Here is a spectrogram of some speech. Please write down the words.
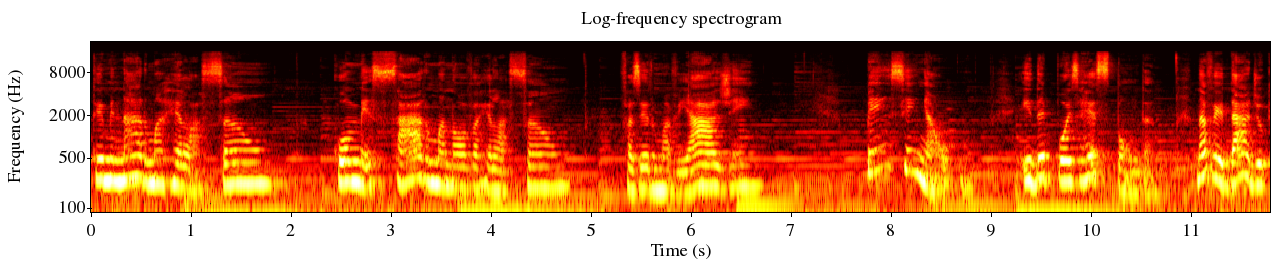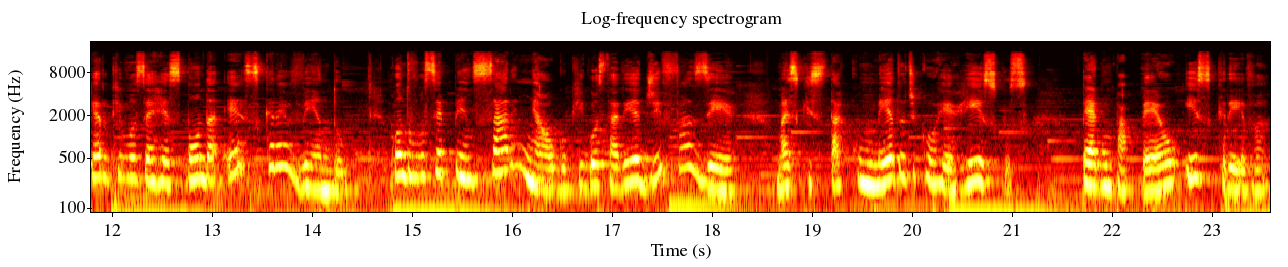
terminar uma relação, começar uma nova relação, fazer uma viagem. Pense em algo e depois responda. Na verdade, eu quero que você responda escrevendo. Quando você pensar em algo que gostaria de fazer, mas que está com medo de correr riscos, pega um papel e escreva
